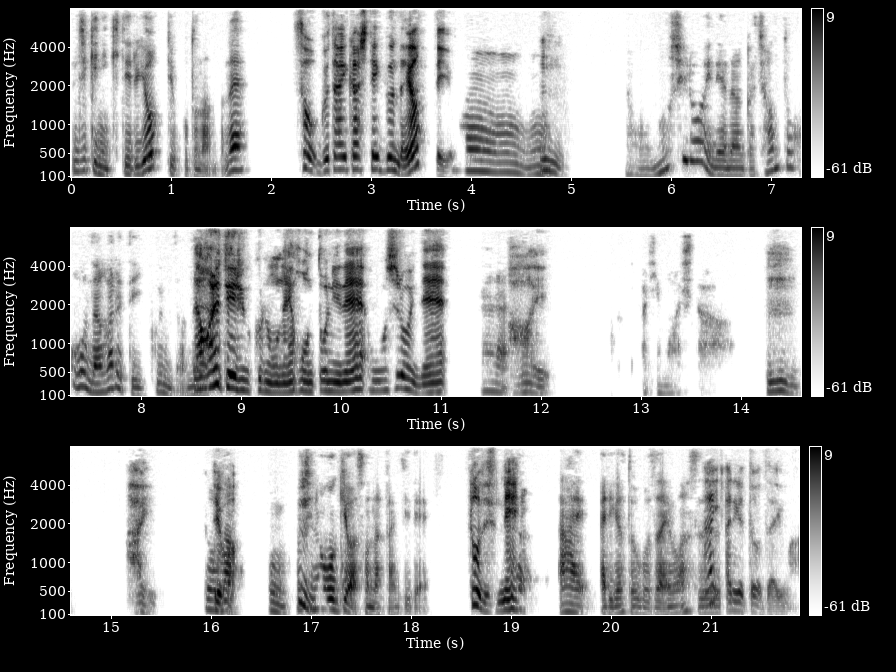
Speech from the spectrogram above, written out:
時期に来てるよっていうことなんだね。そう、具体化していくんだよっていう。うんうんうん。うん面白いね。なんかちゃんとこう流れていくんだね。流れていくのね、本当にね。面白いね。ねはい。ありました。うん。はい。では、うん。星の動きはそんな感じで。そうですね。はい。ありがとうございます。はい。ありがとうございます。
